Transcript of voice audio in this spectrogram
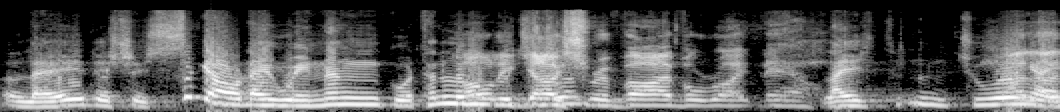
lễ để sự sức giàu đầy quyền năng của Thánh Linh Holy của Ghost Chúa revival right now. lạy Chúa Ngài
